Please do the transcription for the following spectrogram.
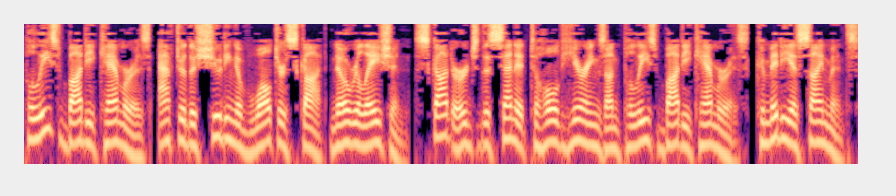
Police body cameras After the shooting of Walter Scott, no relation, Scott urged the Senate to hold hearings on police body cameras. Committee assignments.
